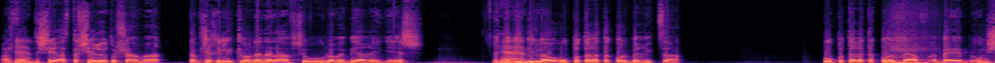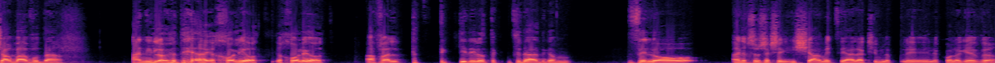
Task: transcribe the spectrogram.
אז, כן. תשאיר, אז תשאירי אותו שמה, תמשיכי להתלונן עליו שהוא לא מביע רגש, ותגידי כן. לא, הוא פותר את הכל בריצה. הוא פותר את הכל, בעב, ב, הוא נשאר בעבודה. אני לא יודע, יכול להיות, יכול להיות. אבל ת, תגידי לו, את יודעת, גם, זה לא, אני חושב שכשאישה מציעה להקשיב לכל הגבר,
